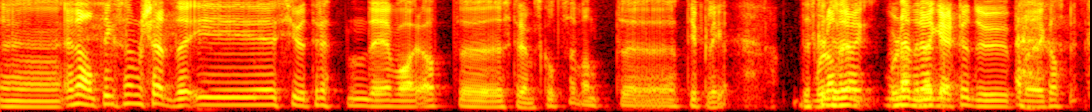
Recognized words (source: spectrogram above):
Uh, en annen ting som skjedde i 2013, det var at uh, Strømsgodset vant uh, Tippeligaen. Hvordan, reag- hvordan reagerte du på det, Kasper?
